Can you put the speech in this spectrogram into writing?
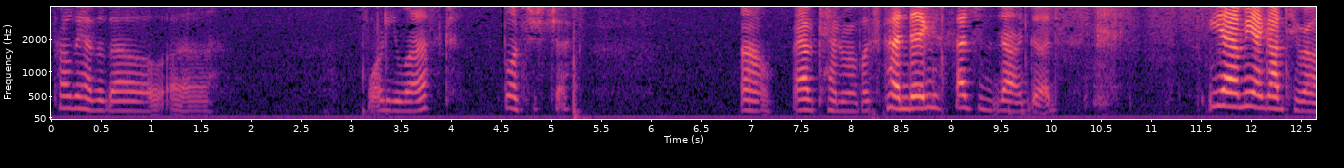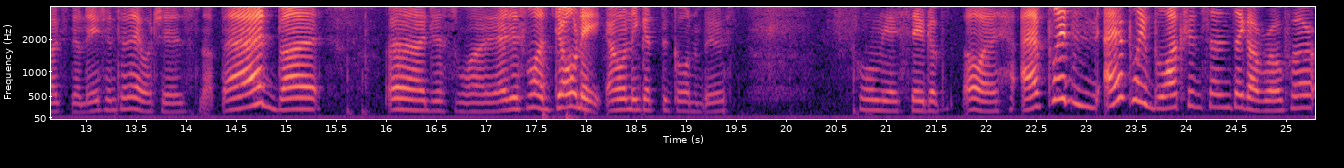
probably have about uh, 40 left. But let's just check. Oh, I have 10 Robux pending. That's not good. Yeah, mean, I got two Robux donation today, which is not bad, but uh, I just want, I just want to donate. I want to get the golden booth only I saved up. Oh, I, I have played. This, I have played Blockchain since I got Roblox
